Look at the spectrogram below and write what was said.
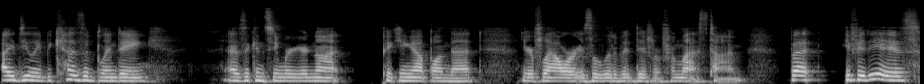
ideally because of blending, as a consumer, you're not picking up on that your flour is a little bit different from last time. But if it is,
